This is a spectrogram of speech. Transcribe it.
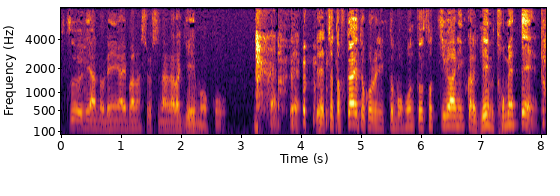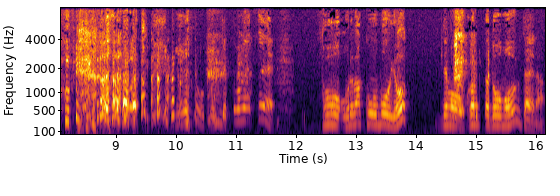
普通にあの恋愛話をしながらゲームをこうやって。でちょっと深いところに行くともう本当そっち側に行くからゲーム止めて。ゲームをこう一回止めてそう俺はこう思うよ。でも他の人はどう思う？みたいな。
